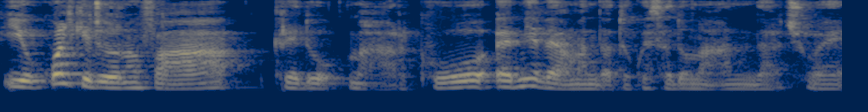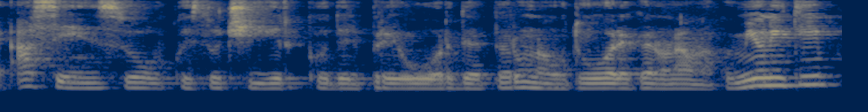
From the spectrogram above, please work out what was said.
io qualche giorno fa, credo Marco, eh, mi aveva mandato questa domanda, cioè ha senso questo circo del pre-order per un autore che non ha una community?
